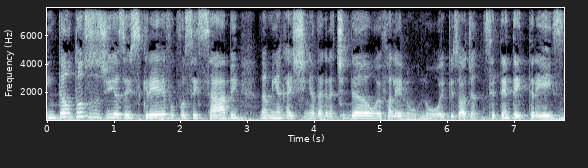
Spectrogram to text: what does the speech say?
Então, todos os dias eu escrevo, vocês sabem, na minha caixinha da gratidão. Eu falei no, no episódio 73.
